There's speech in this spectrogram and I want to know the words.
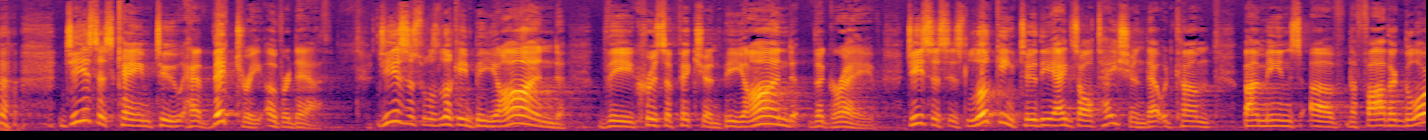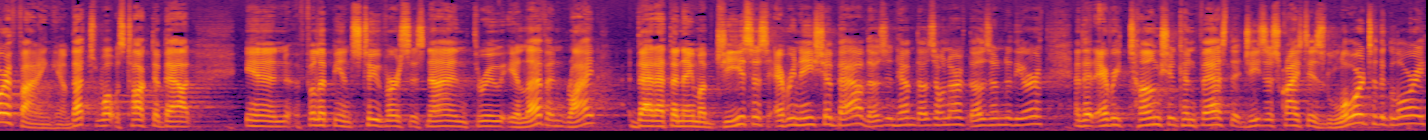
Jesus came to have victory over death. Jesus was looking beyond the crucifixion, beyond the grave. Jesus is looking to the exaltation that would come by means of the Father glorifying him. That's what was talked about in Philippians 2, verses 9 through 11, right? That at the name of Jesus every knee should bow, those in heaven, those on earth, those under the earth, and that every tongue should confess that Jesus Christ is Lord to the glory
